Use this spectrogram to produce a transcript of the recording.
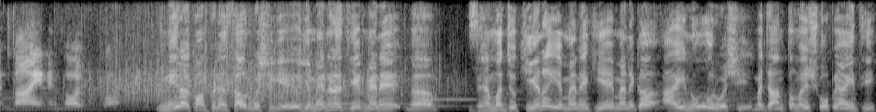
It's fine. It's all gone मेरा कॉन्फिडेंस था उर्वशी ये ये मैंने ना ये मैंने अ, जहमत जो की है ना ये मैंने की है मैंने कहा आई नो उर्वशी। मैं जानता हूँ मैं शो पे आई थी।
